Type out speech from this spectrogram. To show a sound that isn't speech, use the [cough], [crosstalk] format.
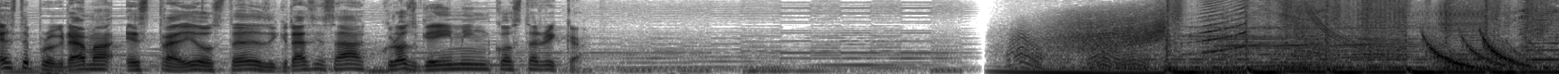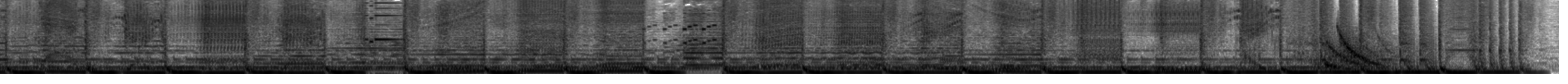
Este programa es traído a ustedes gracias a Cross Gaming Costa Rica.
